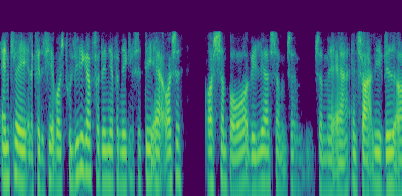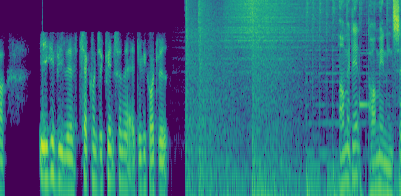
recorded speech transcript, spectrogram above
anklage eller kritisere vores politikere for den her fornægtelse. Det er også os som borgere og vælgere, som, som, som er ansvarlige ved at ikke ville tage konsekvenserne af det, vi godt ved. Og med den påmindelse,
